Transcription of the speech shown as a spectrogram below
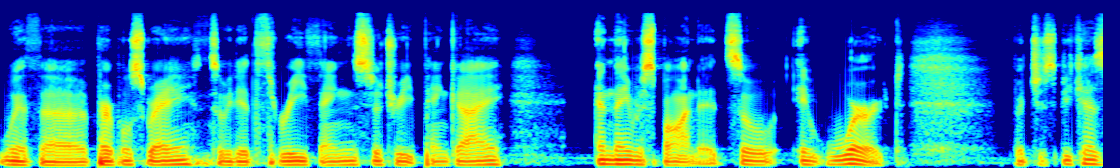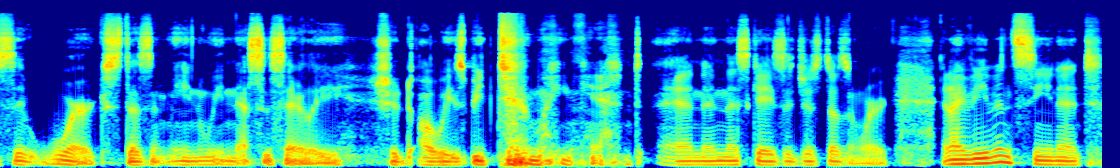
with a purple spray. So we did three things to treat pink eye, and they responded. So it worked. But just because it works doesn't mean we necessarily should always be doing it. And in this case, it just doesn't work. And I've even seen it,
